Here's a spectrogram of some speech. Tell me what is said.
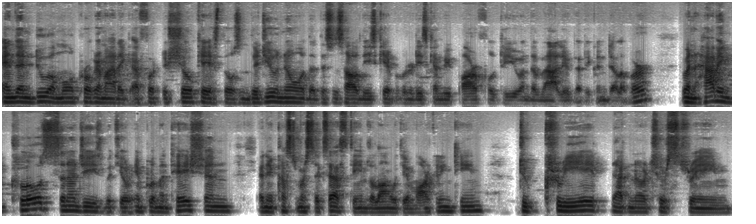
and then do a more programmatic effort to showcase those. And did you know that this is how these capabilities can be powerful to you and the value that you can deliver? When having close synergies with your implementation and your customer success teams, along with your marketing team, to create that nurture stream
